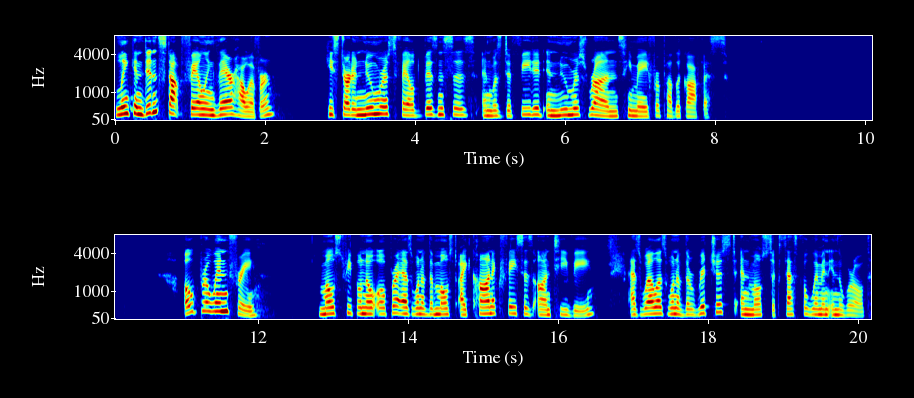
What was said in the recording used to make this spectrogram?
Lincoln didn't stop failing there, however. He started numerous failed businesses and was defeated in numerous runs he made for public office. Oprah Winfrey most people know Oprah as one of the most iconic faces on TV, as well as one of the richest and most successful women in the world.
